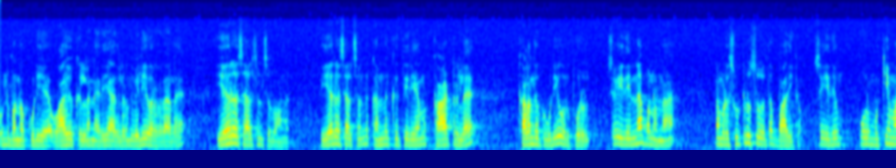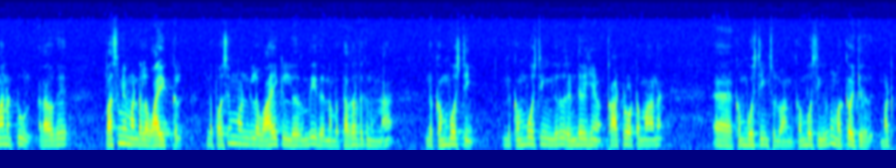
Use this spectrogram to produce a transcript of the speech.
உண்டு பண்ணக்கூடிய வாயுக்கள்லாம் நிறைய அதிலிருந்து வெளியே வர்றதால ஏரோசால்ஸ்னு சொல்லுவாங்க. ஏரோசால்ஸ் வந்து கண்ணுக்கு தெரியாமல் காற்றில் கலந்துக்கக்கூடிய ஒரு பொருள். ஸோ இது என்ன பண்ணுன்னா நம்மளுடைய சுற்றுச்சூழலை பாதிக்கும். ஸோ இது ஒரு முக்கியமான டூல் அதாவது பசுமை மண்டல வாயுக்கள். இந்த பசுமை மண்டல வாயுக்கள்லேருந்து இதை நம்ம தகர்த்துக்கணும்னா இந்த கம்போஸ்டிங் இந்த கம்போஸ்டிங்கிறது ரெண்டு வகையும். காற்றோட்டமான கம்போஸ்டிங்னு சொல்லுவாங்க. கம்போஸ்டிங்கிறது மக்க வைக்கிறது. மக்க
